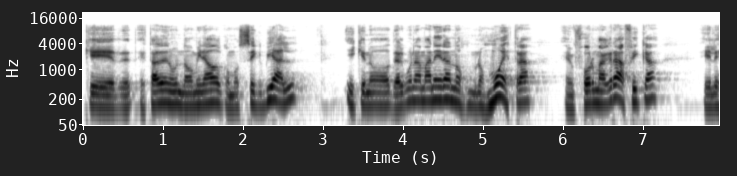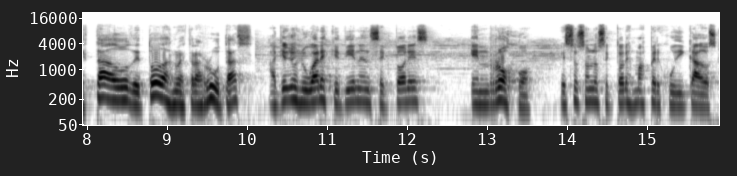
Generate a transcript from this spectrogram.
que está denominado como SIGVIAL, y que de alguna manera nos, muestra en forma gráfica el estado de todas nuestras rutas. Aquellos lugares que tienen sectores en rojo, esos son los sectores más perjudicados.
